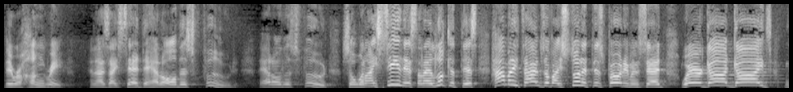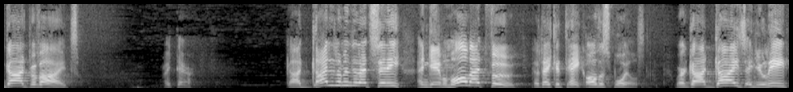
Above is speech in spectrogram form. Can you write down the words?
They were hungry, and as I said, they had all this food. They had all this food. So when I see this and I look at this, how many times have I stood at this podium and said, Where God guides, God provides? Right there. God guided them into that city and gave them all that food that they could take, all the spoils. Where God guides and you lead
